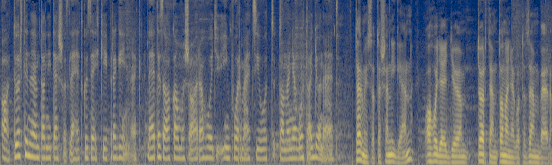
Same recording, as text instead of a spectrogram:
A történelem tanításhoz lehet köze egy képregénynek? Lehet ez alkalmas arra, hogy információ információt, tananyagot adjon át? Természetesen igen. Ahogy egy történelmi tananyagot az ember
